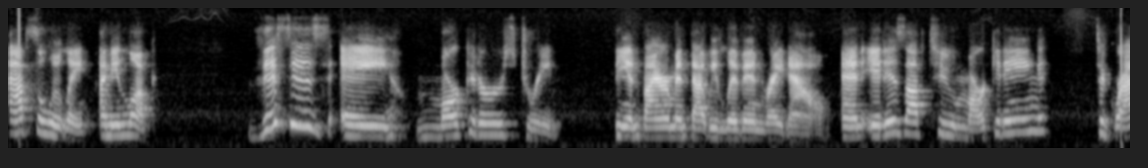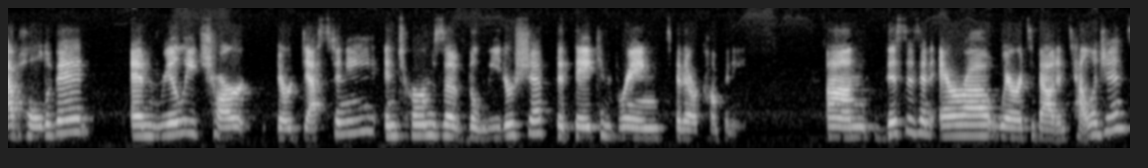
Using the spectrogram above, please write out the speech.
Absolutely. I mean, look, this is a marketer's dream, the environment that we live in right now. And it is up to marketing to grab hold of it and really chart their destiny in terms of the leadership that they can bring to their company. Um, this is an era where it's about intelligence,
